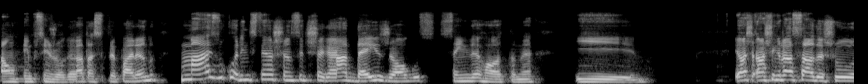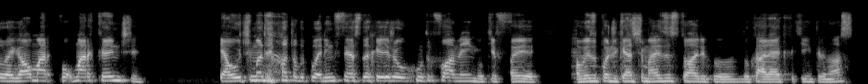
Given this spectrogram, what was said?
há um tempo sem jogar, está se preparando, mas o Corinthians tem a chance de chegar a 10 jogos sem derrota, né? E eu acho, acho engraçado, acho legal, mar, marcante que a última derrota do Corinthians tenha sido aquele jogo contra o Flamengo, que foi talvez o podcast mais histórico do Careca aqui entre nós.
